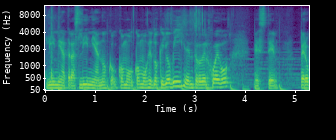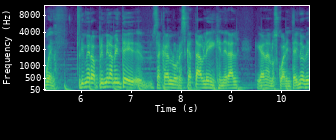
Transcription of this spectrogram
línea tras línea, ¿no? Cómo, es lo que yo vi dentro del juego. Este, pero bueno, primero, primeramente eh, sacar lo rescatable en general, que ganan los 49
